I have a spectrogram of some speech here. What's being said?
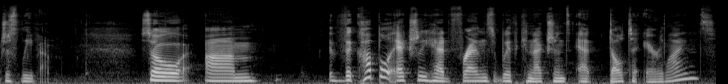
Just leave him. So, um, the couple actually had friends with connections at Delta Airlines.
